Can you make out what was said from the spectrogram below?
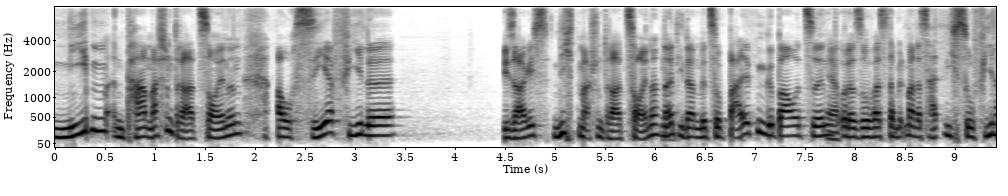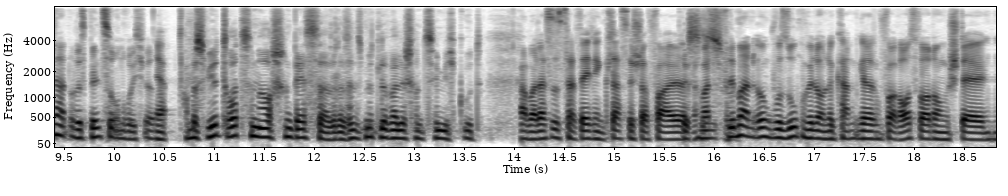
neben ein paar Maschendrahtzäunen auch sehr viele wie sage ich's, nicht Maschendrahtzäune, ne, die dann mit so Balken gebaut sind Ja. oder sowas, damit man das halt nicht so viel hat und das Bild so unruhig wird. Ja. Aber es wird trotzdem auch schon besser. Also da sind es mittlerweile schon ziemlich gut. Aber das ist tatsächlich ein klassischer Fall. Das Wenn man Flimmern irgendwo suchen will und eine Kantenglättung vor Herausforderungen stellen,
